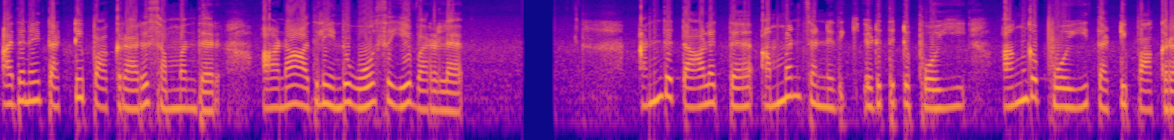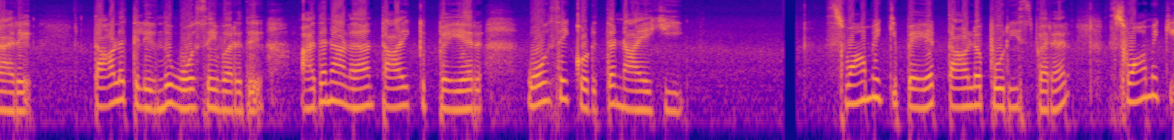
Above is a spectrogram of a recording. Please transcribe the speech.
அதனை தட்டி பார்க்குறாரு சம்பந்தர். ஆனால் அதுலேருந்து ஓசையே வரலை. அந்த தாளத்தை அம்மன் சன்னதிக்கு எடுத்துட்டு போய் அங்கே போய் தட்டி பார்க்குறாரு. தாளத்திலிருந்து ஓசை வருது. அதனால தான் தாய்க்கு பெயர் ஓசை கொடுத்த நாயகி. சுவாமிக்கு பெயர் தாளபூரீஸ்வரர். சுவாமிக்கு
